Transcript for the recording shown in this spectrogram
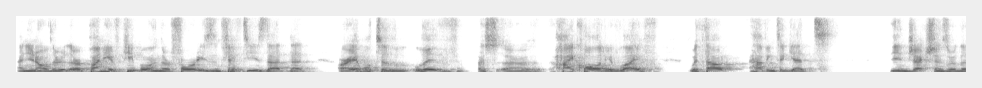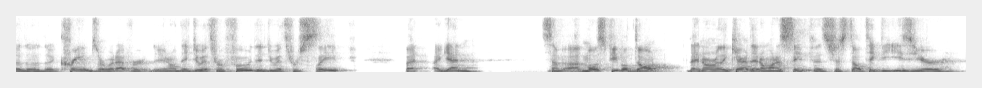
And you know there, there are plenty of people in their 40s and 50s that that are able to live a, a high quality of life without having to get the injections or the, the, the creams or whatever. You know, they do it through food, they do it through sleep. But again, some uh, most people don't. They don't really care. They don't want to sleep. It's just they'll take the easier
